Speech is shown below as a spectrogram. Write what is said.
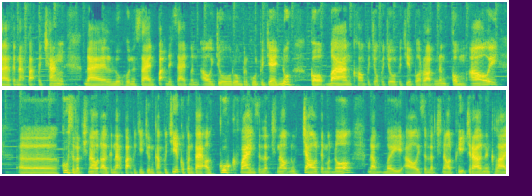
ដែលគណៈបកប្រឆាំងដែលលោកហ៊ុនសែនបដិសេធមិនអោយចូលរួមប្រគួតប្រជែងនោះក៏បានខំបញ្ចុះបញ្ចូលប្រជាពលរដ្ឋនឹងកុំអោយអឺគូសសិលឹកឆ្នោតឲ្យគណៈបកប្រជាជនកម្ពុជាក៏ប៉ុន្តែឲ្យគូសខ្វែងសិលឹកឆ្នោតនោះចោលតែម្ដង ដើម្បីឲ្យសិលឹកឆ្នោតភាកច្រើននឹងคล้าย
